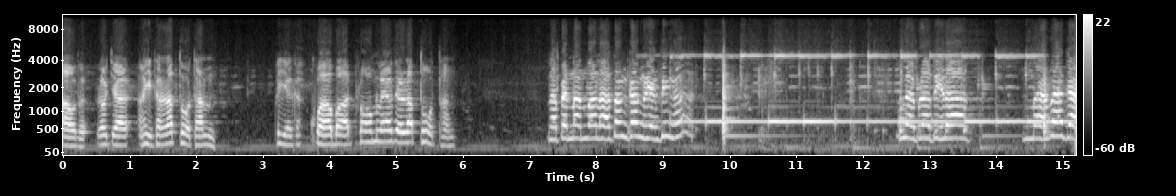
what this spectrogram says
เอาเถอะเราจะให้ท่านรับโทษทันพะยะค่ะความบาทพร้อมแล้วจะรับโทษทัน น่าเป็นนันวาลาตั้งกังเรียงสิงหาและพระธิดานาราชา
